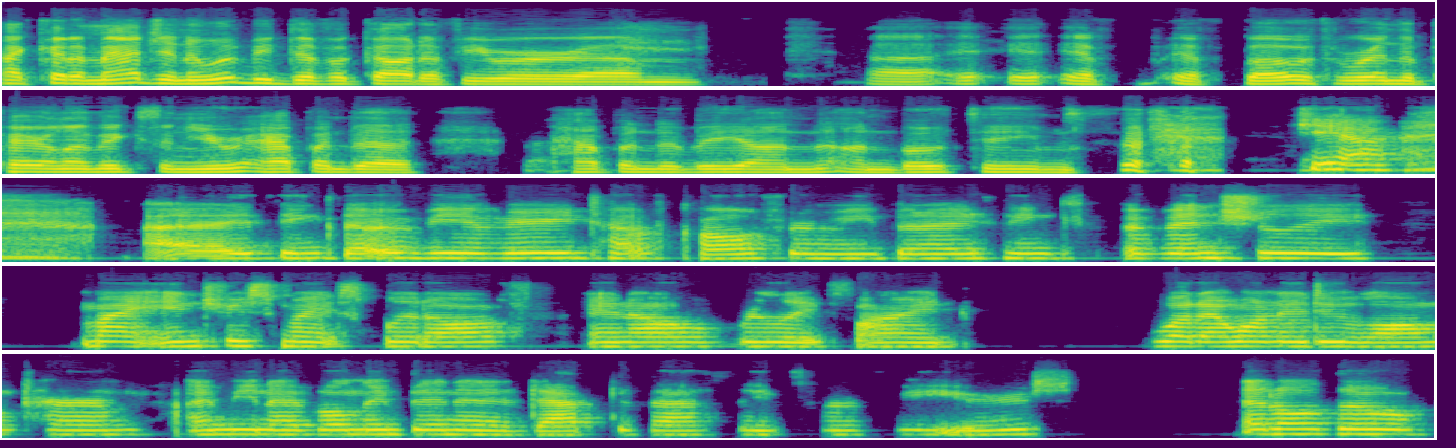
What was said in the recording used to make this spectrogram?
I could imagine it would be difficult if you were um, uh, if if both were in the Paralympics and you happen to happen to be on on both teams. yeah, I think that would be a very tough call for me, but I think eventually my interest might split off, and I'll really find what I want to do long term. I mean, I've only been an adaptive athlete for a few years, and although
